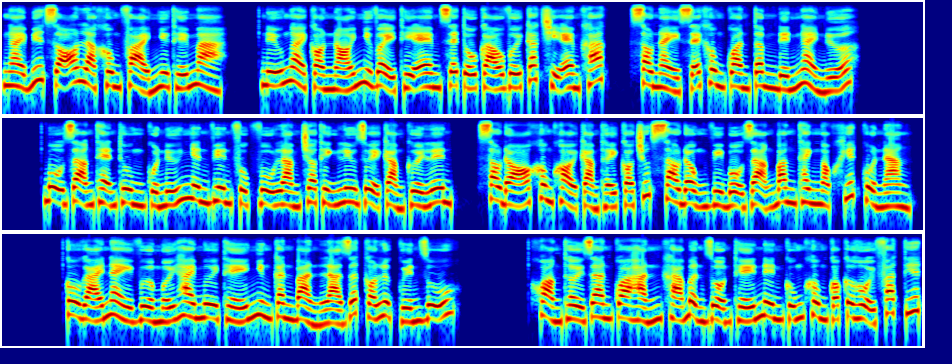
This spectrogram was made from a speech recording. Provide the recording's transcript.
Ngài biết rõ là không phải như thế mà. Nếu ngài còn nói như vậy thì em sẽ tố cáo với các chị em khác, sau này sẽ không quan tâm đến ngài nữa. Bộ dạng thẹn thùng của nữ nhân viên phục vụ làm cho Thịnh Lưu Duệ cảm cười lên, sau đó không khỏi cảm thấy có chút sao động vì bộ dạng băng thanh ngọc khiết của nàng. Cô gái này vừa mới 20 thế nhưng căn bản là rất có lực quyến rũ. Khoảng thời gian qua hắn khá bận rộn thế nên cũng không có cơ hội phát tiết,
